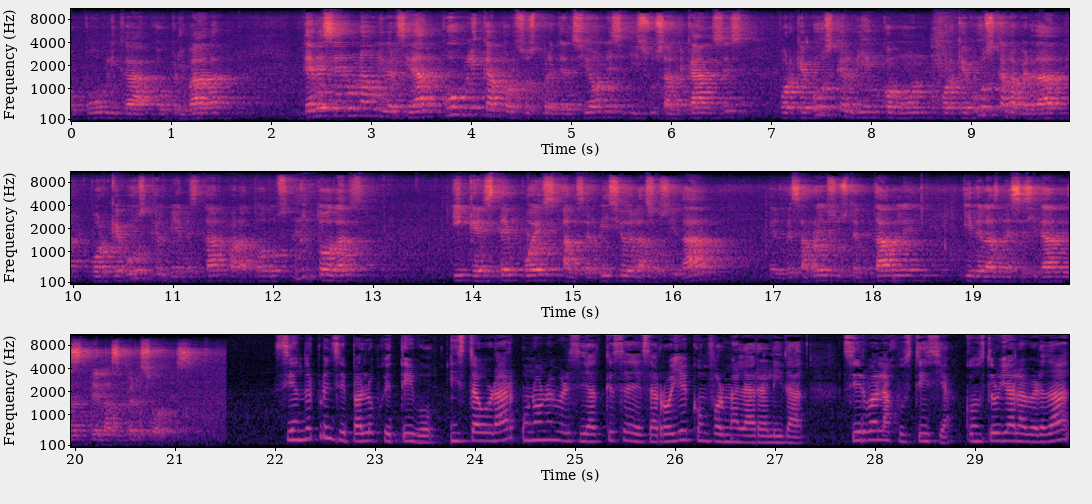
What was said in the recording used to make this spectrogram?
o pública o privada, debe ser una universidad pública por sus pretensiones y sus alcances, porque busca el bien común, porque busca la verdad, porque busca el bienestar para todos y todas, y que esté pues al servicio de la sociedad, del desarrollo sustentable y de las necesidades de las personas. Siendo el principal objetivo instaurar una universidad que se desarrolle conforme a la realidad, sirva a la justicia, construya la verdad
